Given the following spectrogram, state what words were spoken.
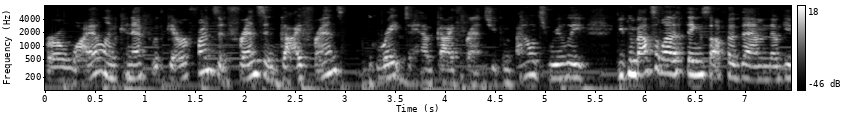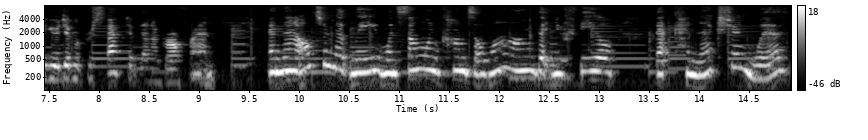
for a while and connect with girlfriends and friends and guy friends great to have guy friends. You can bounce really you can bounce a lot of things off of them and they'll give you a different perspective than a girlfriend. And then ultimately when someone comes along that you feel that connection with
